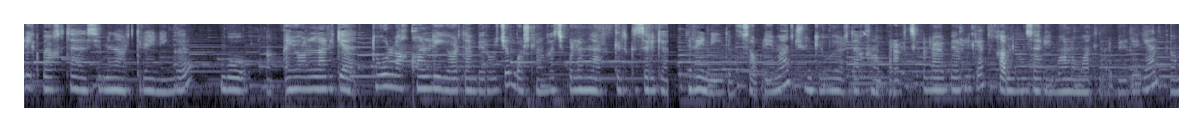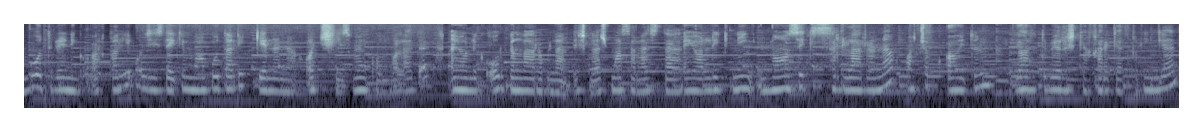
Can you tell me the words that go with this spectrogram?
oylik baxti seminar treningi bu ayollarga to'laqonli yordam beruvchi boshlang'ich bilimlar kirgizilgan. Trening deb hisoblayman chunki u yerda ham praktikalar berilgan ham nazariy ma'lumotlar berilgan. Bu trening orqali o'zingizdagi ma'budalik genini ochishingiz mumkin bo'ladi. Ayollik organlari bilan ishlash masalasida ayollikning nozik sirlarini ochiq oydin yoritib berishga harakat qilingan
